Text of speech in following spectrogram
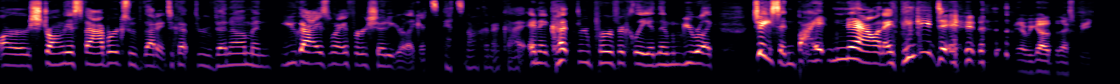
our strongest fabrics. We've got it to cut through venom. And you guys, when I first showed it, you're like, it's it's not gonna cut. And it cut through perfectly. And then you were like, Jason, buy it now. And I think he did. yeah, we got it the next week.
